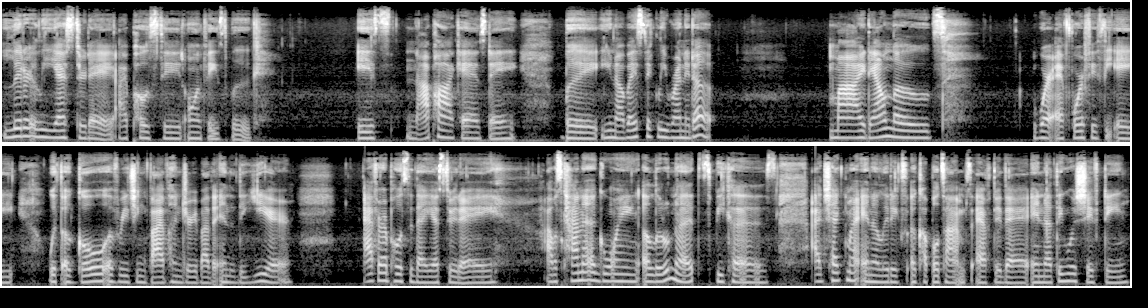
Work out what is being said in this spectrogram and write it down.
Literally yesterday, I posted on Facebook. It's not podcast day, but you know, basically run it up. My downloads were at 458 with a goal of reaching 500 by the end of the year. After I posted that yesterday, I was kind of going a little nuts because I checked my analytics a couple times after that and nothing was shifting.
